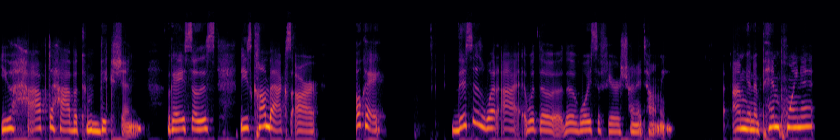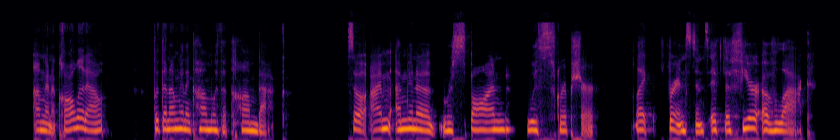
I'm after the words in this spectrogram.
You have to have a conviction. Okay. So this, these comebacks are, okay, this is what I what the the voice of fear is trying to tell me. I'm going to pinpoint it. I'm going to call it out, but then I'm going to come with a comeback. So I'm I'm going to respond with scripture. Like for instance, if the fear of lack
